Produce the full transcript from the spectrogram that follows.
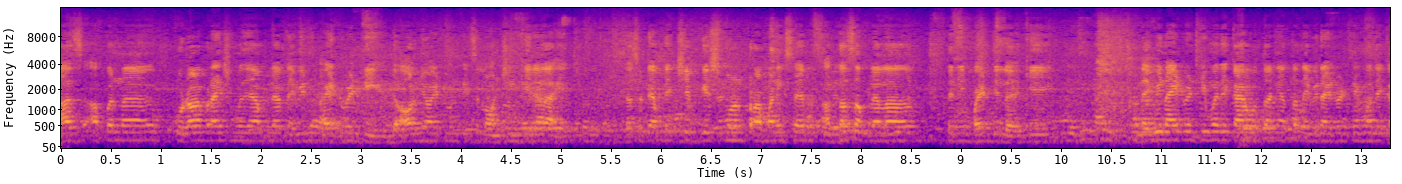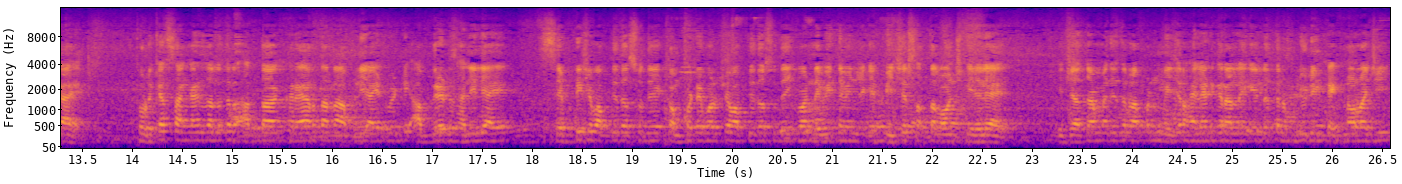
आज आपण कुडाळ ब्रँचमध्ये आपल्या नवीन I twenty the all new I ट्वेंटीचं लॉन्चिंग केलेलं आहे. त्यासाठी आपले चीफ गेस्ट म्हणून प्रामाणिक साहेब आताच आपल्याला त्यांनी बाईट दिलं की नवीन आय ट्वेंटीमध्ये काय होतं आणि आता नवीन आय ट्वेंटीमध्ये काय आहे. थोडक्यात सांगायचं झालं तर आता खऱ्या अर्थानं आपली आय ट्वेंटी अपग्रेड झालेली आहे. सेफ्टीच्या बाबतीत असू दे कम्फर्टेबलच्या बाबतीत असू दे किंवा नवीन नवीन जे काही फीचर्स आता लॉन्च केलेले आहेत. की ज्याच्यामध्ये जर आपण मेजर हायलाईट करायला गेलं तर ब्ल्युडिंग टेक्नॉलॉजी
